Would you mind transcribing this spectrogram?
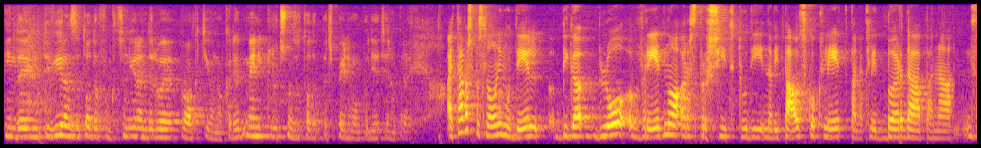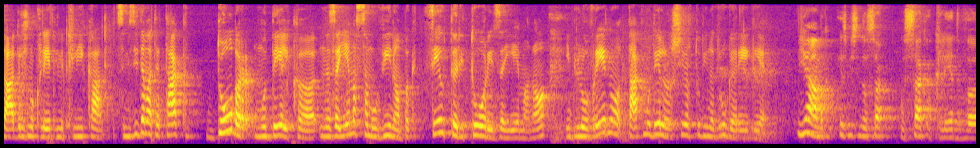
in da je motiviran za to, da funkcionira in deluje proaktivno, kar je meni ključno za to, da pač peljemo podjetje naprej. Ali ta vaš poslovni model bi ga bilo vredno razpršiti tudi na Vipavsko klet, pa na klet Brda, pa na zadružno klet Metlika? Se mi zdi, da imate tak dober model, ki ne zajema samo vino, ampak cel teritorij zajema. No? In bilo vredno tak model razširiti tudi na druge regije. Ja, ampak jaz mislim, da vsak, vsaka klet v,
